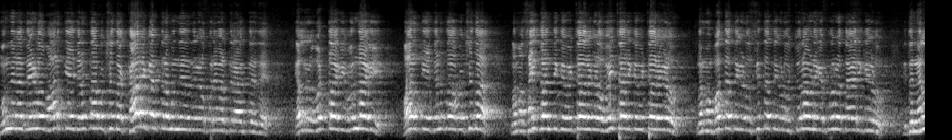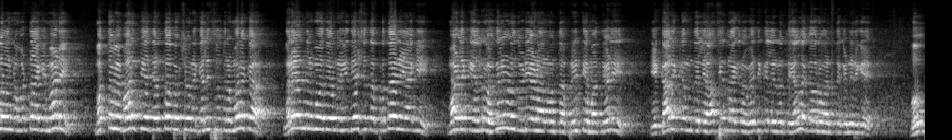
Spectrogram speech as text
ಮುಂದಿನ ದಿನಗಳು ಭಾರತೀಯ ಜನತಾ ಪಕ್ಷದ ಕಾರ್ಯಕರ್ತರ ಮುಂದಿನ ದಿನಗಳು ಪರಿವರ್ತನೆ ಆಗ್ತಾ ಇದೆ. ಎಲ್ಲರೂ ಒಟ್ಟಾಗಿ, ಒಂದಾಗಿ ಭಾರತೀಯ ಜನತಾ ಪಕ್ಷದ ನಮ್ಮ ಸೈದ್ಧಾಂತಿಕ ವಿಚಾರಗಳು, ವೈಚಾರಿಕ ವಿಚಾರಗಳು, ನಮ್ಮ ಬದ್ಧತೆಗಳು, ಸಿದ್ಧತೆಗಳು, ಚುನಾವಣೆಗೆ ಪೂರ್ವ ತಯಾರಿಕೆಗಳು, ಇದನ್ನೆಲ್ಲವನ್ನು ಒಟ್ಟಾಗಿ ಮಾಡಿ ಮತ್ತೊಮ್ಮೆ ಭಾರತೀಯ ಜನತಾ ಪಕ್ಷವನ್ನು ಗೆಲ್ಲಿಸುವುದರ ಮೂಲಕ ನರೇಂದ್ರ ಮೋದಿಯವರು ಈ ದೇಶದ ಪ್ರಧಾನಿಯಾಗಿ ಮಾಡಲಿಕ್ಕೆ ಎಲ್ಲರೂ ಹಗಲಿರುಳು ದುಡಿಯೋಣ ಅನ್ನುವಂಥ ಪ್ರೀತಿಯ ಮಾತು ಹೇಳಿ ಈ ಕಾರ್ಯಕ್ರಮದಲ್ಲಿ ಆಸೀನರಾಗಿರುವ ವೇದಿಕೆಯಲ್ಲಿರುವಂಥ ಎಲ್ಲ ಗೌರವಾನ್ವಿತ ಗಣ್ಯರಿಗೆ ಬಹು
